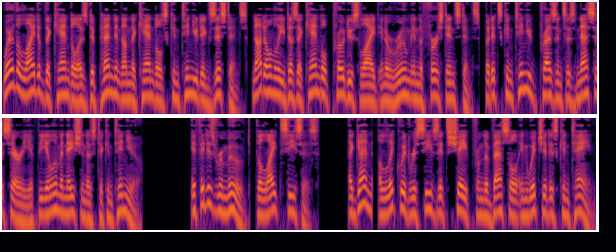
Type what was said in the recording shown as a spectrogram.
where the light of the candle is dependent on the candle's continued existence, not only does a candle produce light in a room in the first instance, but its continued presence is necessary if the illumination is to continue. If it is removed, the light ceases. Again, a liquid receives its shape from the vessel in which it is contained,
